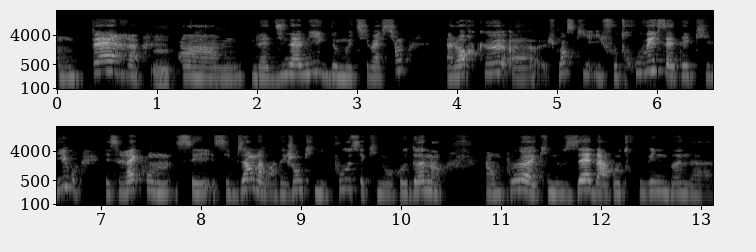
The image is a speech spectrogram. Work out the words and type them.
on perd mmh. la dynamique de motivation. Alors que euh, je pense qu'il faut trouver cet équilibre. Et c'est vrai qu'on c'est, bien d'avoir des gens qui nous poussent et qui nous redonnent un, peu, euh, qui nous aident à retrouver une bonne, euh,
